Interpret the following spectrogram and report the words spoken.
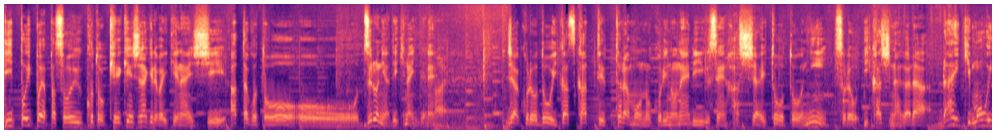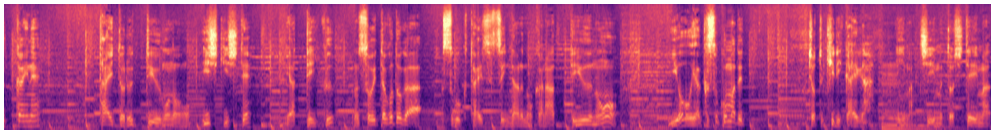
一歩一歩やっぱそういうことを経験しなければいけないしあったことをおゼロにはできないんでね、はい。じゃあこれをどう生かすかって言ったらもう残りのねリーグ戦8試合等々にそれを生かしながら来季もう一回ねタイトルっていうものを意識してやっていく。そういったことがすごく大切になるのかなっていうのをようやくそこまでちょっと切り替えがうん。今チームとして今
